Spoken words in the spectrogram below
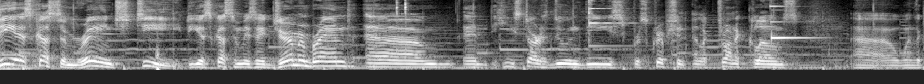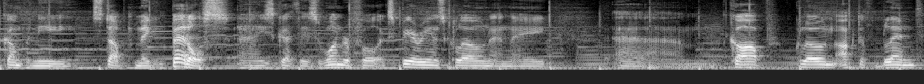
DS Custom Range T. DS Custom is a German brand um, and he started doing these prescription electronic clones uh, when the company stopped making pedals. Uh, he's got this wonderful experience clone and a um, Cobb clone octave blend.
